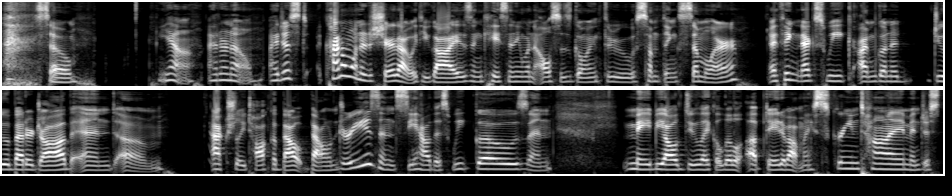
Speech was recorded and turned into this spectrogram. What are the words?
so, yeah, I don't know. I just kind of wanted to share that with you guys in case anyone else is going through something similar. I think next week I'm going to do a better job and um, actually talk about boundaries and see how this week goes. And maybe I'll do like a little update about my screen time and just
